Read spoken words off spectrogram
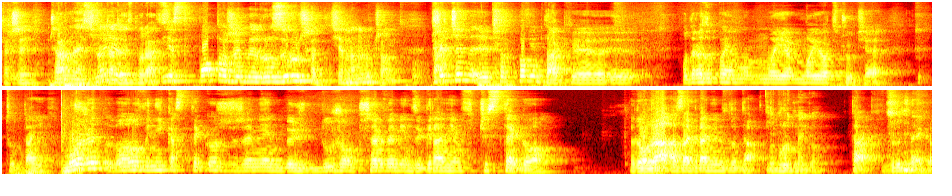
Także czarna jest świetna do jest, eksploracji. jest po to, żeby rozruszać Cię na początku. Przy czym y, po- powiem tak, y, y, od razu powiem moje, moje odczucie tutaj. Może ono wynika z tego, że miałem dość dużą przerwę między graniem w czystego rola, a zagraniem z dodatkiem. Do brudnego. Tak, brudnego.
